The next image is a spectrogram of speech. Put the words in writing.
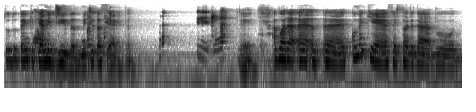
Tudo tem que é ter um, a medida, medida certa. Equilíbrio, né? É. Agora, é, é, como é que é essa história da, do,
